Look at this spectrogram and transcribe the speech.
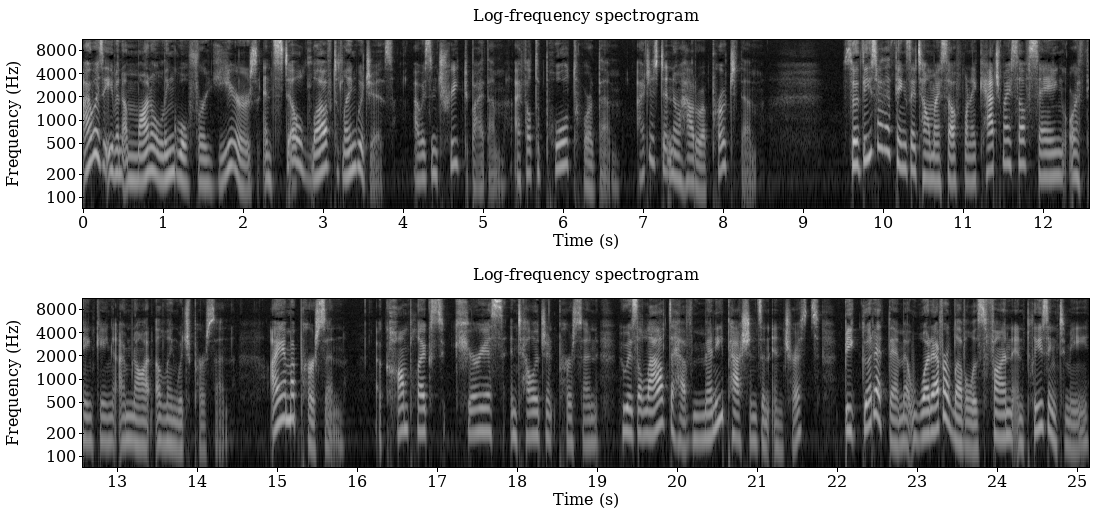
I was even a monolingual for years and still loved languages. I was intrigued by them. I felt a pull toward them. I just didn't know how to approach them. So these are the things I tell myself when I catch myself saying or thinking I'm not a language person. I am a person, a complex, curious, intelligent person who is allowed to have many passions and interests, be good at them at whatever level is fun and pleasing to me,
